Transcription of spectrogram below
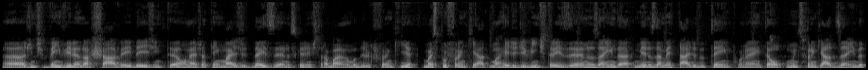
a gente vem virando a chave aí desde então, né? Já tem mais de 10 anos que a gente trabalha no modelo de franquia, mas por franqueado uma rede de 23 anos, ainda menos da metade do tempo, né? Então, muitos franqueados ainda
